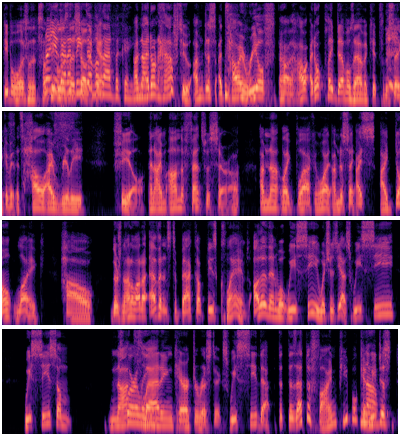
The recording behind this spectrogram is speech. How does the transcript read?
People will listen. Some no, people listen to gotta the be show. Devil's can't. advocate. you I, I don't have to. I'm just. It's how I real. how, uh, how I don't play devil's advocate for the sake of it. It's how I really feel, and I'm on the fence with Sarah. I'm not like black and white. I'm just saying I, I don't like how there's not a lot of evidence to back up these claims, other than what we see, which is yes, we see we see some not Swirling. flatting characteristics. We see that. Th- does that define people? Can we just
